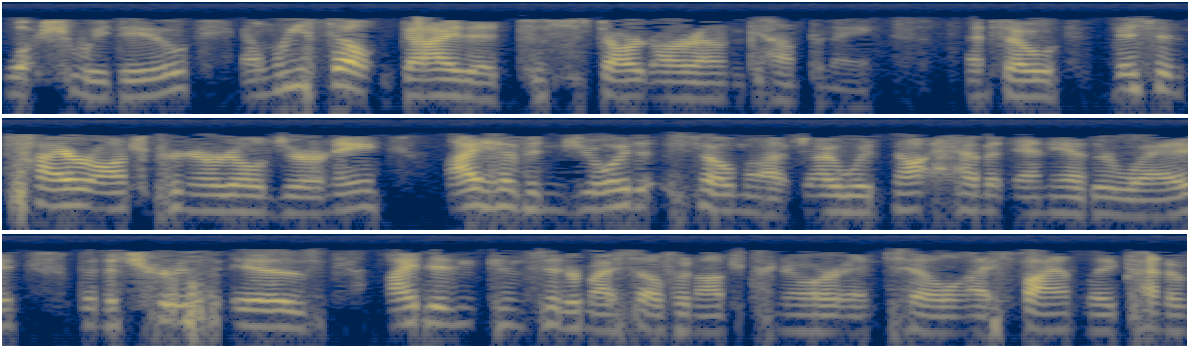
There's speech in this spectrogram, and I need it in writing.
What should we do? And we felt guided to start our own company. And so this entire entrepreneurial journey, I have enjoyed it so much. I would not have it any other way. But the truth is, I didn't consider myself an entrepreneur until I finally kind of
